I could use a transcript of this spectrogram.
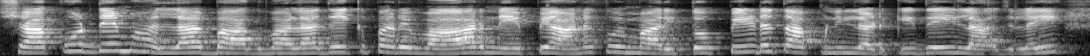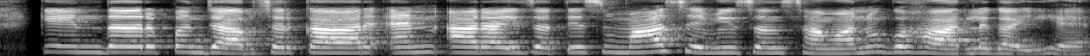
ਸ਼ਾਹਕੋਟ ਦੇ ਮੁਹੱਲਾ ਬਾਗਵਾਲਾ ਦੇ ਇੱਕ ਪਰਿਵਾਰ ਨੇ ਭਿਆਨਕ ਬਿਮਾਰੀ ਤੋਂ ਪੀੜਤ ਆਪਣੀ ਲੜਕੀ ਦੇ ਇਲਾਜ ਲਈ ਕੇਂਦਰ, ਪੰਜਾਬ ਸਰਕਾਰ, ਐੱਨ ਆਰ ਆਈਜ਼ ਅਤੇ ਸਮਾਜ ਸੇਵੀ ਸੰਸਥਾਵਾਂ ਨੂੰ ਗੁਹਾਰ ਲਗਾਈ ਹੈ।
